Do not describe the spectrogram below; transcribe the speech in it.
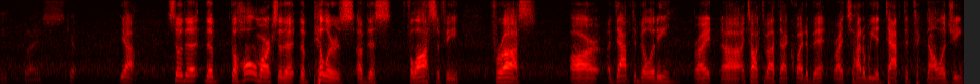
Hmm, did I skip? Yeah. So the, the, the hallmarks of the, the pillars of this philosophy for us are adaptability, right? Uh, I talked about that quite a bit, right? So how do we adapt the technology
